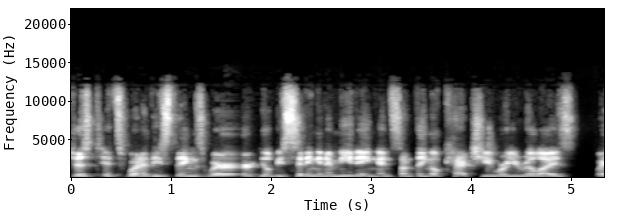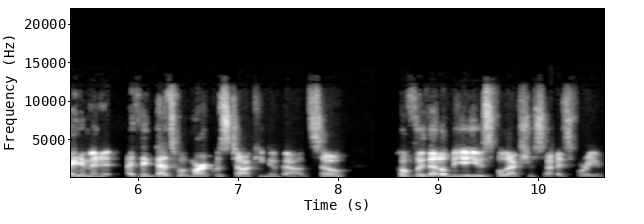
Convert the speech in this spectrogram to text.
just, it's one of these things where you'll be sitting in a meeting and something will catch you where you realize, wait a minute, I think that's what Mark was talking about. So hopefully that'll be a useful exercise for you.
